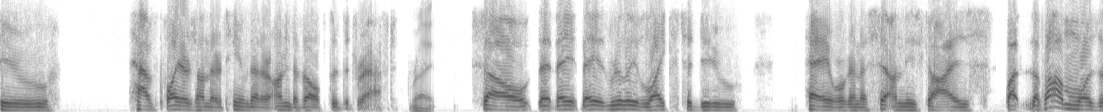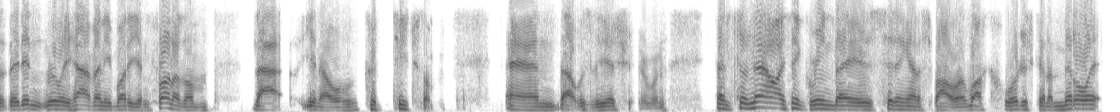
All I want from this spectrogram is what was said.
to have players on their team that are undeveloped through the draft. Right. So that they they really like to do. Hey, we're going to sit on these guys. But the problem was that they didn't really have anybody in front of them that you know could teach them, and that was the issue. And and so now I think Green Bay is sitting at a spot where look, we're just going to middle it.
